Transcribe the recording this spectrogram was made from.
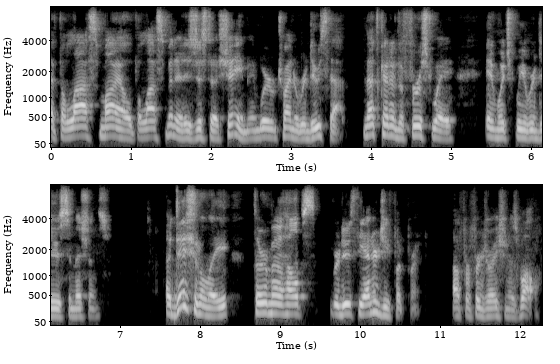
at the last mile, the last minute, is just a shame. And we're trying to reduce that. And that's kind of the first way in which we reduce emissions. Additionally, Therma helps reduce the energy footprint of refrigeration as well.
